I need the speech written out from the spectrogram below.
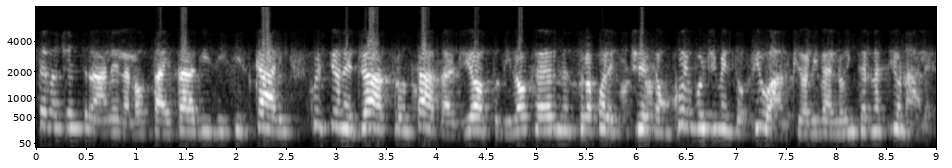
tema centrale la lotta ai paradisi fiscali, questione già affrontata al G8 di Lockern sulla quale si cerca un coinvolgimento più ampio a livello internazionale.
